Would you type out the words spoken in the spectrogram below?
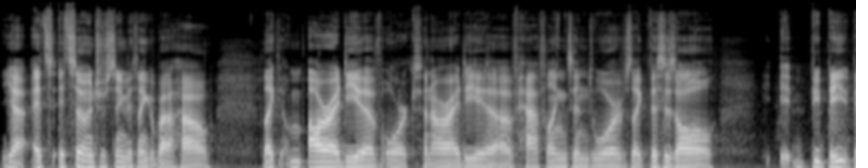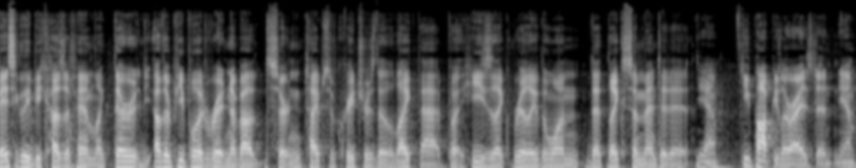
yeah. It's it's so interesting to think about how, like, our idea of orcs and our idea of halflings and dwarves, like this is all. Be, basically because of him like there other people had written about certain types of creatures that were like that but he's like really the one that like cemented it Yeah, he popularized it. Yeah.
